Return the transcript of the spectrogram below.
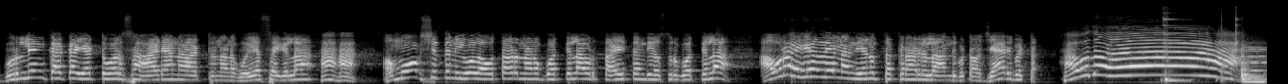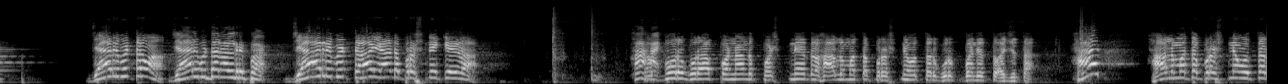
ಗುರ್ಲಿಂಗ್ ಕಾಕ ಎಟ್ಟು ವರ್ಷ ಹಾಡ್ಯಾನ ಅಷ್ಟು ನನಗೆ ವಯಸ್ಸಾಗಿಲ್ಲ. ಹಾ ಹಾ. ಏಳು ಅವತಾರ ನನಗೆ ಗೊತ್ತಿಲ್ಲ ಅವ್ರ ತಾಯಿ ತಂದೆ ಹೆಸರು ಗೊತ್ತಿಲ್ಲ. ಅವರ ಹೇಳಿದೆ ನಂದು ಏನು ತಕರಾರಿಲ್ಲ ಅಂದ್ಬಿಟ್ಟು ಜಾರಿ ಬಿಟ್ಟ. ಹೌದು. ಜಾರಿ ಬಿಟ್ಟವ? ಜಾರಿ ಬಿಟ್ಟಾರಲ್ರಿಪ್ಪ ಜಾರಿ ಬಿಟ್ಟ ಎರಡು ಪ್ರಶ್ನೆ ಕೇಳ. ಹಾ ಗುರು ಕಬ್ಬೂರು ಗುರಪ್ಪಣ್ಣ ಅಂದ ಪ್ರಶ್ನೆದು ಹಾಲು ಮತ್ತ ಪ್ರಶ್ನೆ ಉತ್ತರ ಗುರುಕ್ ಬಂದಿತ್ತು ಅಜಿತ. ಹಾಲು ಮತ್ತ ಪ್ರಶ್ನೆ ಉತ್ತರ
